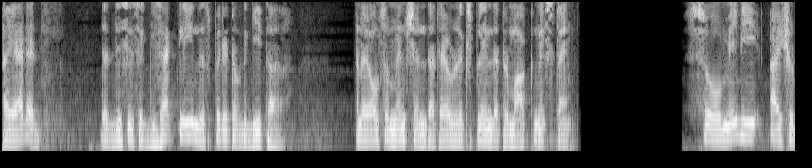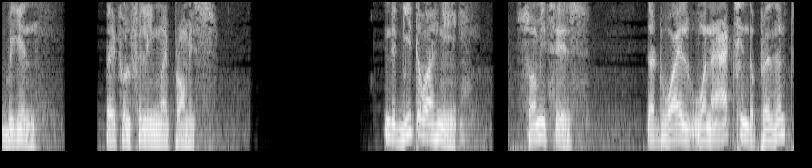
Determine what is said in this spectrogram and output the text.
I added that this is exactly in the spirit of the Gita and I also mentioned that I would explain that remark next time. So maybe I should begin by fulfilling my promise. In the Gita Vahini, Swami says that while one acts in the present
